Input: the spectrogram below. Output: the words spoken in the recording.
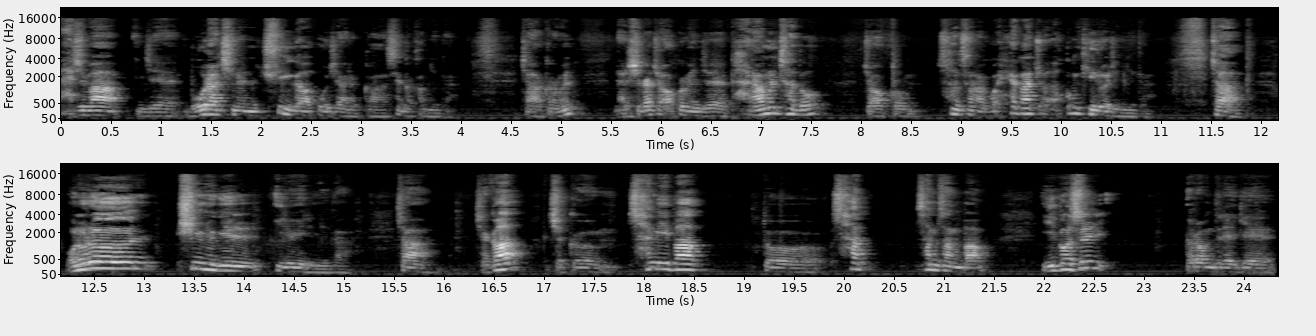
마지막 이제 몰아치는 추위가 오지 않을까 생각합니다. 자, 그러면 날씨가 조금 이제 바람은 차도 조금 선선하고 해가 조금 길어집니다. 자, 오늘은 16일 일요일입니다. 자, 제가 지금 3, 2박 또 3, 3, 3박 이것을 여러분들에게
